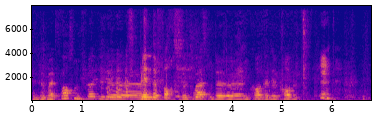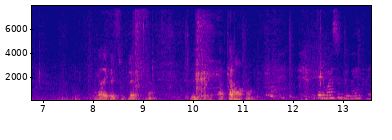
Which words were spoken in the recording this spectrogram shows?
De quoi De force ou de flotte ou de. Pleine de force. De poisse ou de microbes, de crobes Regardez quelle souplesse. À 40 ans. T'es loin souple quand même, Fred.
